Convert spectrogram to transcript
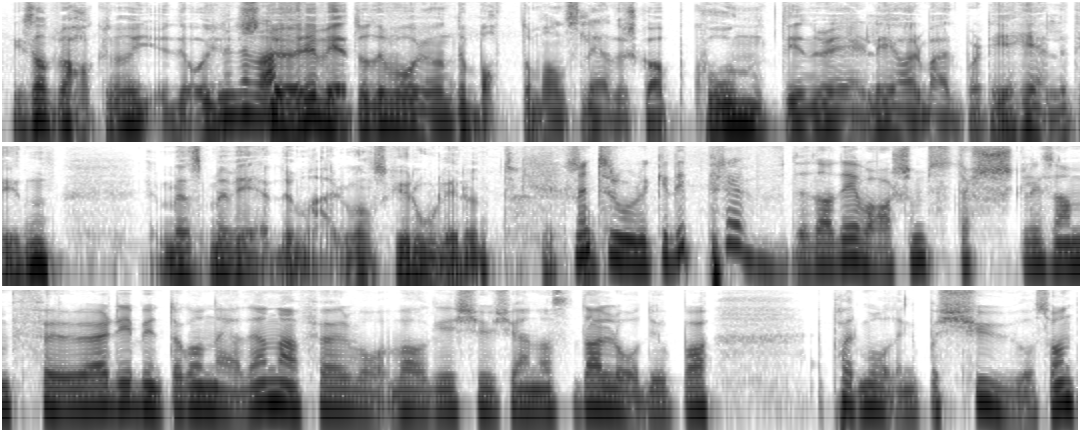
Ikke sant? Vi har ikke noe, og Støre vet jo det var en debatt om hans lederskap kontinuerlig i Arbeiderpartiet hele tiden. Mens med Vedum er det jo ganske rolig rundt. Men tror du ikke de prøvde da de var som størst, liksom, før de begynte å gå ned igjen, da, før valget i 2021? Altså, da lå de jo på et par målinger på 20 og sånn.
